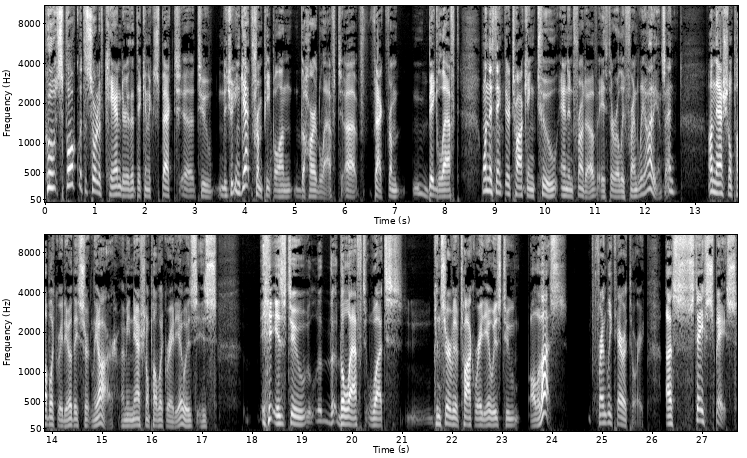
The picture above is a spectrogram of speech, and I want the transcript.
who spoke with the sort of candor that they can expect uh, to that you can get from people on the hard left. Uh, in fact, from big left, when they think they're talking to and in front of a thoroughly friendly audience, and on National Public Radio, they certainly are. I mean, National Public Radio is is is to the left what conservative talk radio is to all of us friendly territory, a safe space.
